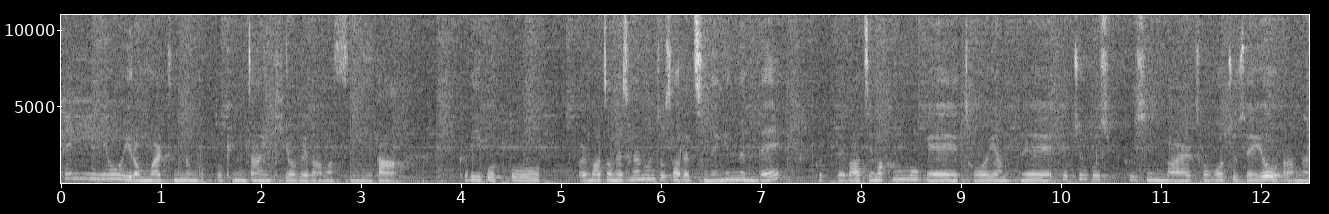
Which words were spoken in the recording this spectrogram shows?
팬이에요 이런 말 듣는 것도 굉장히 기억에 남았습니다. 그리고 또 얼마 전에 설문조사를 진행했는데 그때 마지막 항목에 저희한테 해주고 싶으신 말 적어주세요 라는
